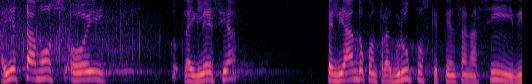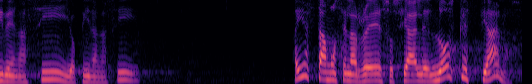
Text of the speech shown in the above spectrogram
Ahí estamos hoy la iglesia peleando contra grupos que piensan así y viven así y opinan así. Ahí estamos en las redes sociales, los cristianos,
